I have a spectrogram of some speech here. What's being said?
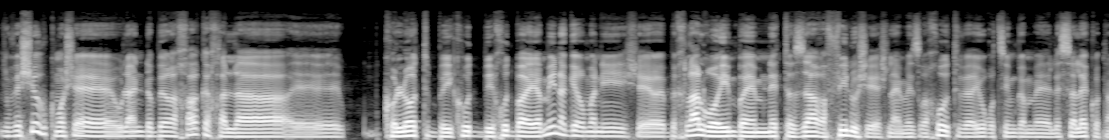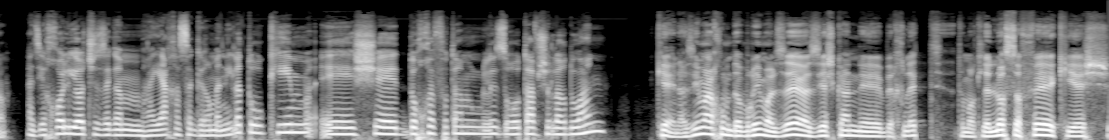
ושוב, כמו שאולי נדבר אחר כך על הקולות, בייחוד, בייחוד בימין הגרמני, שבכלל רואים בהם נטע זר, אפילו שיש להם אזרחות, והיו רוצים גם אה, לסלק אותם. אז יכול להיות שזה גם היחס הגרמני לטורקים אה, שדוחף אותם לזרועותיו של ארדואן? כן, אז אם אנחנו מדברים על זה, אז יש כאן uh, בהחלט, זאת אומרת, ללא ספק, יש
